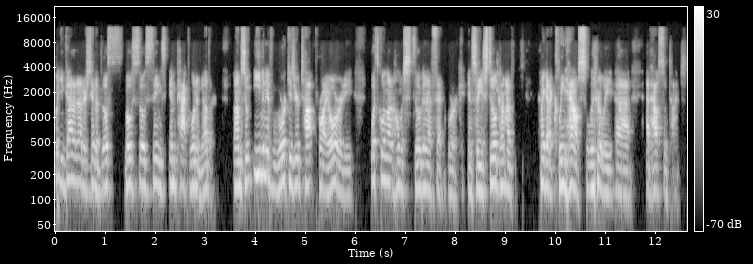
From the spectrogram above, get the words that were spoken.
but you got to understand that those both those things impact one another. Um, so even if work is your top priority, what's going on at home is still going to affect work. And so you still kind of kind of got a clean house literally uh, at house sometimes.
